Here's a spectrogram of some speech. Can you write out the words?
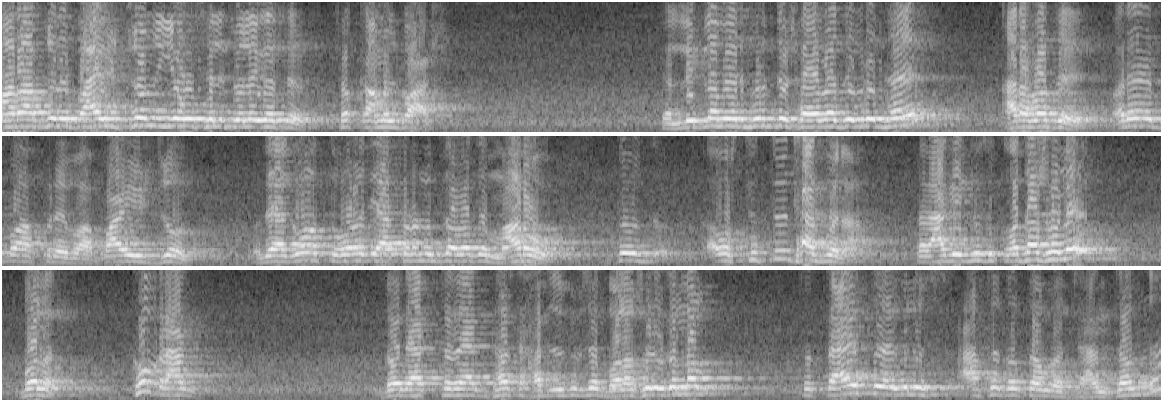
মারার জন্য বাইশ জন ইয়ং ছেলে চলে গেছে, সব কামেল পাস লিখলাম এর বিরুদ্ধে সহবাদের বিরুদ্ধে আরাফাতে আরে বাপরে বাপ, বাইশ জন। দেখো, তোমরা যে এতটা লোক আমাকে মারো, তো অস্তিত্বই থাকবে না। তার আগে কিছু কথা শোনো, বলেন। খুব রাগ। যখন একটা এক ধাস হাতে করে বলা শুরু করলাম তো তাই তো এগুলো আছে তো আমরা জানতাম না।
